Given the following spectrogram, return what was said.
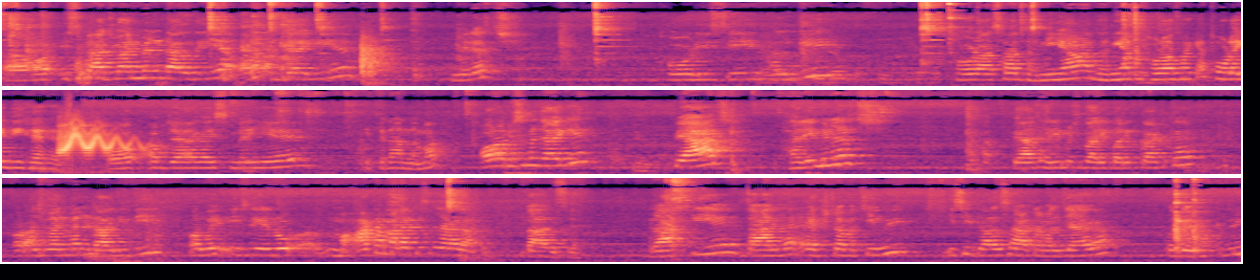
और इसमें अजवाइन मैंने डाल दी है और अब जाएगी है मिर्च। थोड़ी सी हल्दी थोड़ा सा धनिया। धनिया तो थोड़ा सा क्या थोड़ा ही दिखा है। और अब जाएगा इसमें ये इतना नमक। और अब इसमें जाएगी प्याज हरी मिर्च। प्याज हरी मिर्च बारीक बारीक काट कर और अजवाइन मैंने डाल दी थी। और भाई इसे आटा हमारा किससे जाएगा? दाल से। रात की ये दाल है एक्स्ट्रा बची हुई। इसी दाल से आटा मल जाएगा। तो देखो कितनी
